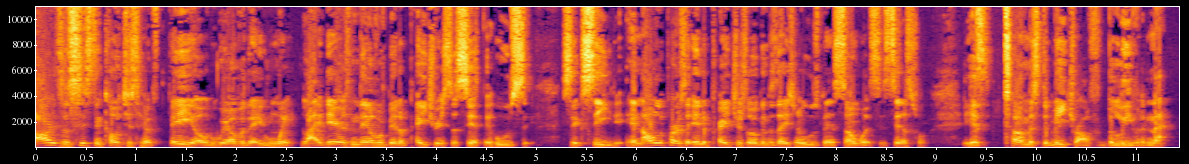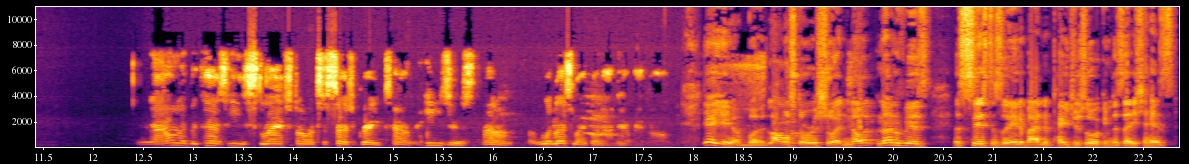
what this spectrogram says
all his assistant coaches have failed wherever they went. Like there's never been a Patriots assistant who's succeeded, and the only person in the Patriots organization who's been somewhat successful is Thomas Dimitroff. Believe it or not. Not only because he's slashed on to such great talent, he just I don't. Well, let's not go down there right now. Yeah, yeah, but long story short, no, none of his assistants or anybody in the Patriots organization has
